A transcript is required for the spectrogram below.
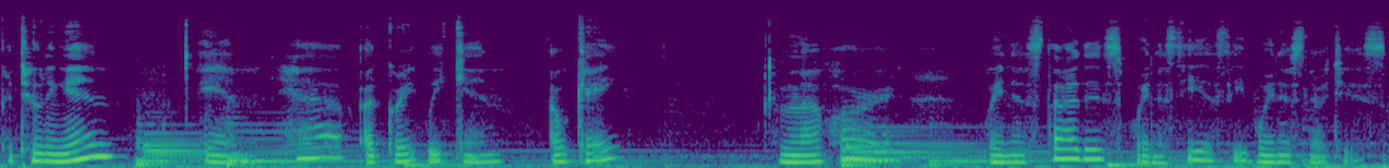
for tuning in and have a great weekend. Okay? Love hard. Buenas tardes, buenos días y buenas noches.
